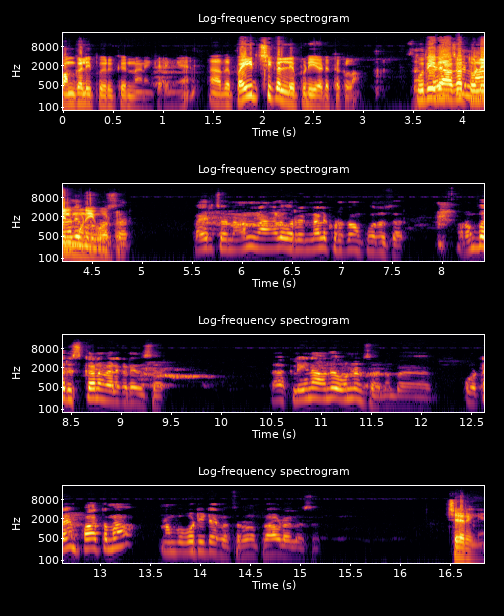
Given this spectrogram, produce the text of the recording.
பங்களிப்பு இருக்குன்னு நினைக்கிறீங்க? அது பயிற்சிகள் எப்படி எடுத்துக்கலாம்? புதிதாக தொழில் முனைவோர். சார். பயிற்சி சொன்னாங்கன்னா நாங்களே ஒரு ரெண்டு நாளைக்கு கொடுத்தா போதும் சார். ரொம்ப ரிஸ்க்கான வேலை கிடையாது சார். க்ளீனாக வந்து ஒன்றும் சார். நம்ம ஒரு டைம் பார்த்தோமா நம்ம ஓட்டிகிட்டே இருக்கலாம் சார். ஒன்றும் ப்ராப்ளம் இல்லை சார். சரிங்க.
